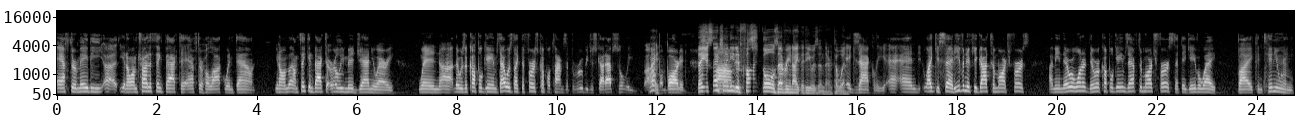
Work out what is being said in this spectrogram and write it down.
after maybe, uh, you know, I'm trying to think back to after Halak went down. You know, I'm, I'm thinking back to early mid January when uh, there was a couple games. That was like the first couple times that Berube just got absolutely uh, right. bombarded. They essentially um, needed five goals every night that he was in there to win. Exactly, and, and like you said, even if you got to March 1st, I mean, there were one, there were a couple games after March 1st that they gave away by continuing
